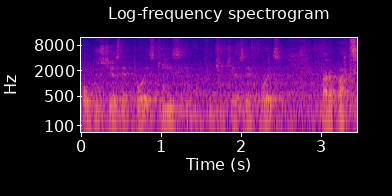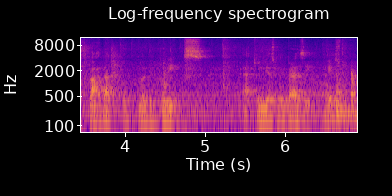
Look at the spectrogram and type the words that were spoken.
poucos dias depois, 15, 20 dias depois, para participar da cúpula do BRICS, aqui mesmo em Brasília, não é mesmo?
